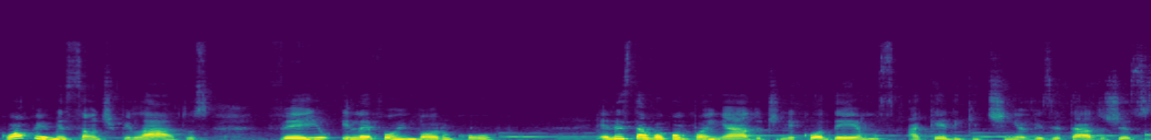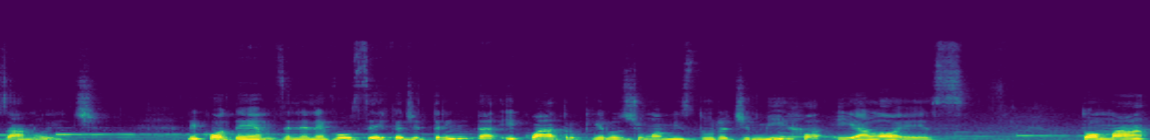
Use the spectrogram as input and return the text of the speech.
Com a permissão de Pilatos, veio e levou embora o corpo. Ele estava acompanhado de Nicodemos, aquele que tinha visitado Jesus à noite. Nicodemos, ele levou cerca de 34 quilos de uma mistura de mirra e aloés. Toma,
